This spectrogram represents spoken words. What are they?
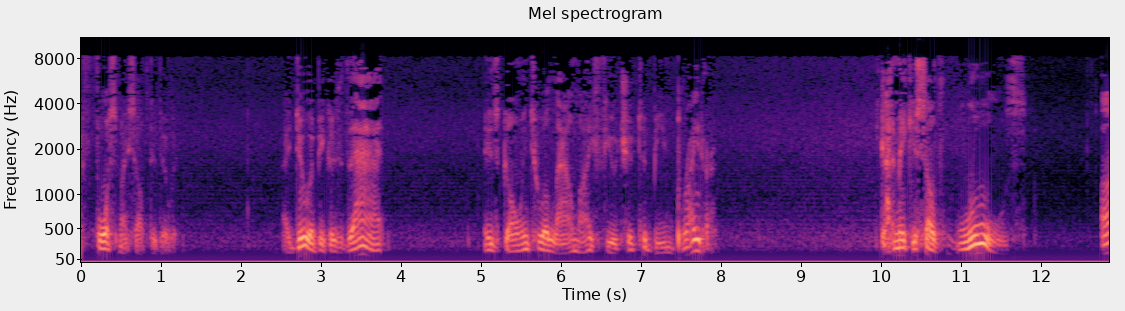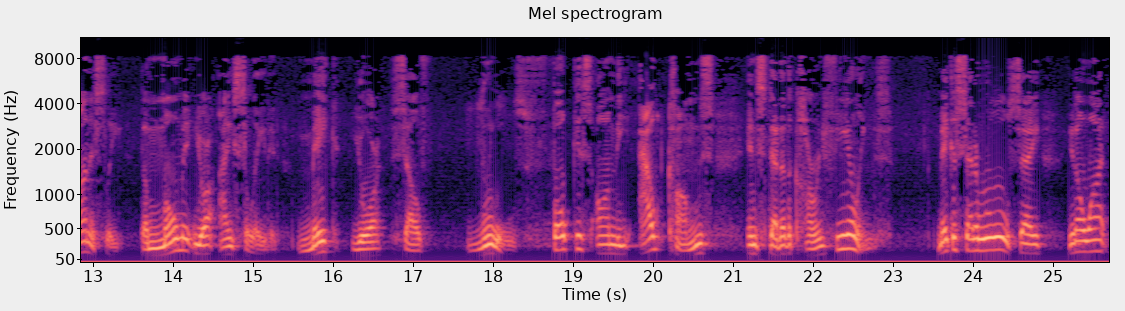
I force myself to do it. I do it because that is going to allow my future to be brighter. You got to make yourself rules. Honestly, The moment you're isolated, make yourself rules. Focus on the outcomes instead of the current feelings. Make a set of rules. Say, you know what?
